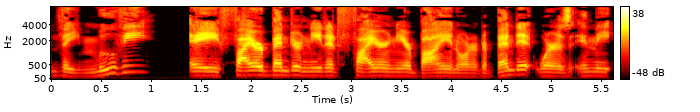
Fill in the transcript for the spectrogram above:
the movie a firebender needed fire nearby in order to bend it whereas in the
